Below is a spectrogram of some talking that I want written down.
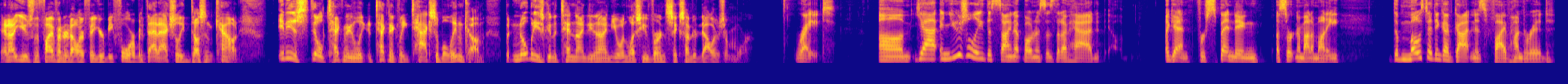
and I used the $500 figure before, but that actually doesn't count. It is still technically technically taxable income, but nobody's going to 1099 you unless you've earned $600 or more. Right. Um, yeah, and usually the sign up bonuses that I've had, again, for spending a certain amount of money, the most I think I've gotten is 500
